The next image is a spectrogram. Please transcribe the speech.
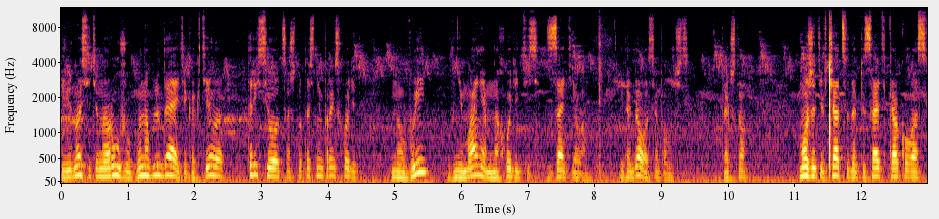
переносите наружу. Вы наблюдаете, как тело трясется, что-то с ним происходит. Но вы вниманием находитесь за телом. И тогда у вас все получится. Так что можете в чат сюда писать, как у вас,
